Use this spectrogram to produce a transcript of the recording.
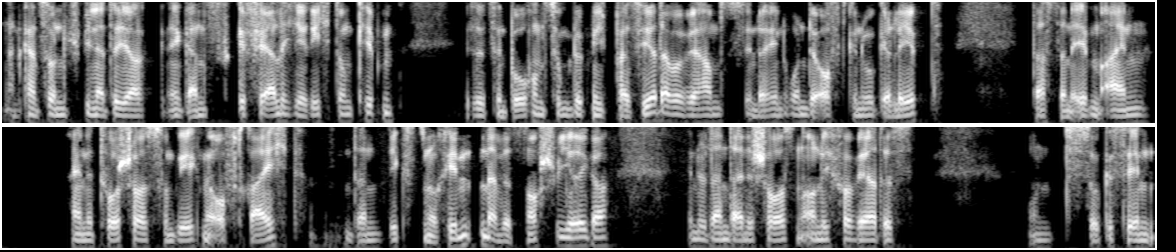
Dann kann so ein Spiel natürlich auch in eine ganz gefährliche Richtung kippen. Ist jetzt in Bochum zum Glück nicht passiert, aber wir haben es in der Hinrunde oft genug erlebt, dass dann eben ein, eine Torchance vom Gegner oft reicht und dann liegst du noch hinten, dann wird es noch schwieriger, wenn du dann deine Chancen auch nicht verwertest. Und so gesehen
